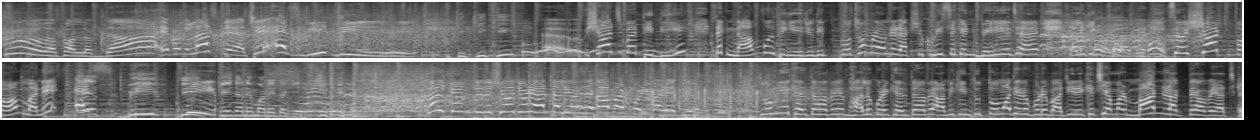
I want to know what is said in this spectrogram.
কুল পল্লব দা এবং লাস্টে আছে এসবিডি কি কি কি? সাজবাতি দি। দেখ নাম বলতে গিয়ে যদি প্রথম রাউন্ডের একশো কুড়ি সেকেন্ড বেরিয়ে যায় তাহলে কি করে হবে? সো শর্ট ফর্ম মানে এস বি ডি কে জানে মানেটা কি? ওয়েলকাম টু দ্য শো জোরে হাততালি পরিবারের জন্য। জমিয়ে খেলতে হবে, ভালো করে খেলতে হবে। আমি কিন্তু তোমাদের উপরে বাজি রেখেছি, আমার মান রাখতে হবে আজকে।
